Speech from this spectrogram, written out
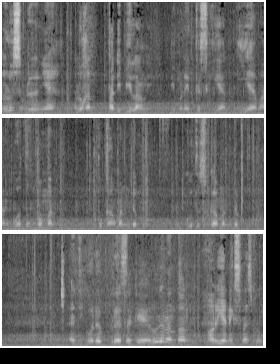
lu sebenarnya lu kan tadi bilang nih di menit kesekian iya mar gue tuh pemen tukang mendem gue tuh suka mendem anjing gue udah berasa kayak lu udah nonton Orient Express belum?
